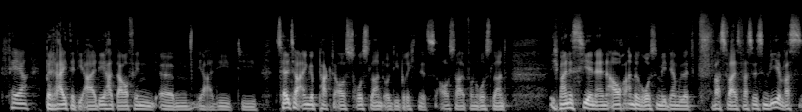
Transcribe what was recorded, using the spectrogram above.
verbreitet. Die ARD hat daraufhin ähm, ja, die, die Zelte eingepackt aus Russland und die berichten jetzt außerhalb von Russland. Ich meine, CNN, auch andere große Medien haben gesagt, was weiß, was wissen wir, was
